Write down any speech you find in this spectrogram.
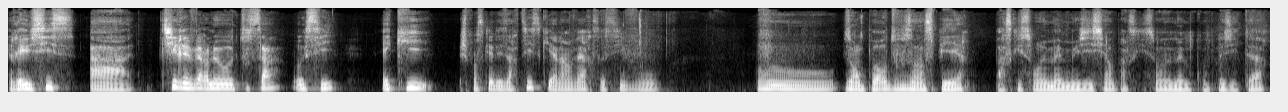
réussissent à tirer vers le haut tout ça aussi. Et qui, je pense qu'il y a des artistes qui, à l'inverse aussi, vous, vous emportent, vous inspirent, parce qu'ils sont eux-mêmes musiciens, parce qu'ils sont eux-mêmes compositeurs.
